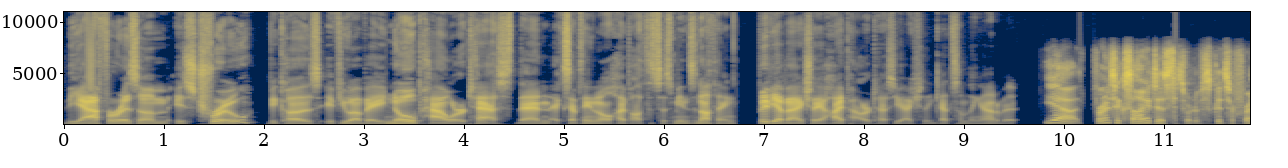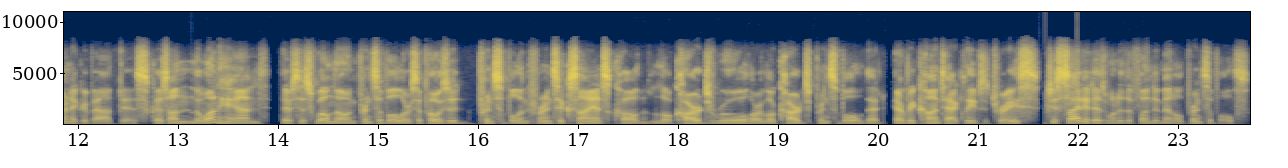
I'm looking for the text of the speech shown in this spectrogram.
The aphorism is true because if you have a no power test, then accepting the null hypothesis means nothing. But if you have actually a high power test, you actually get something out of it. Yeah, forensic scientists are sort of schizophrenic about this because, on the one hand, there's this well known principle or supposed principle in forensic science called Locard's rule or Locard's principle that every contact leaves a trace, which is cited as one of the fundamental principles.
